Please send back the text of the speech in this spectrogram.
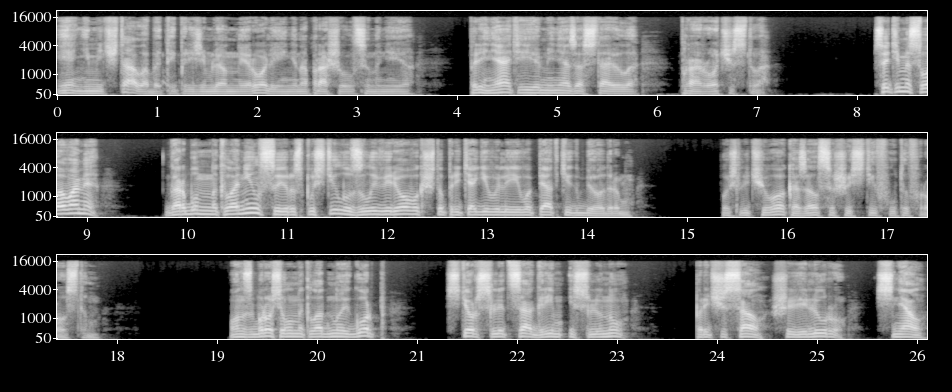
«Я не мечтал об этой приземленной роли и не напрашивался на нее. Принять ее меня заставило пророчество». С этими словами Горбун наклонился и распустил узлы веревок, что притягивали его пятки к бедрам, после чего оказался шести футов ростом. Он сбросил накладной горб, стер с лица грим и слюну, причесал шевелюру, снял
